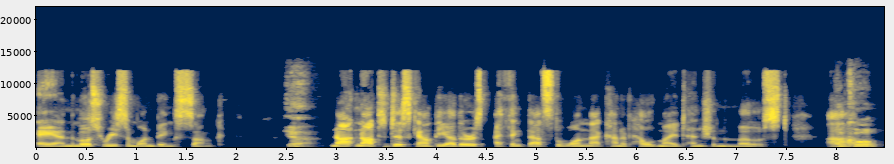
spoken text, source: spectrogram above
and the most recent one being Sunk. Yeah. Not not to discount the others, I think that's the one that kind of held my attention the most. Oh, Uh, cool.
